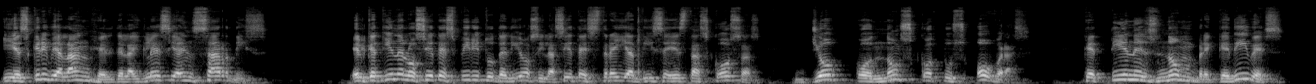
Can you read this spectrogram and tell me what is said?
y escribe al ángel de la iglesia en Sardis, el que tiene los siete espíritus de Dios y las siete estrellas dice estas cosas, yo conozco tus obras, que tienes nombre, que vives,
